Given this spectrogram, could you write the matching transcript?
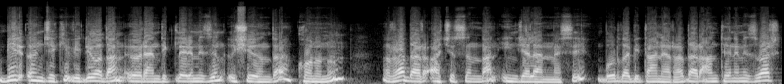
Bir önceki videodan öğrendiklerimizin ışığında konunun radar açısından incelenmesi. Burada bir tane radar antenimiz var.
